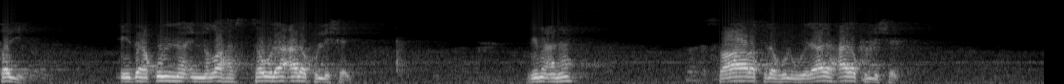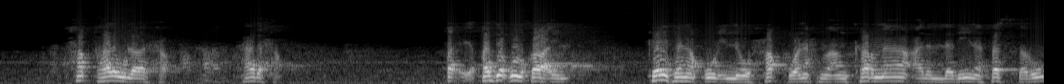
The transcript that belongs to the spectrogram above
طيب. إذا قلنا إن الله استولى على كل شيء بمعنى صارت له الولاية على كل شيء. حق هذا ولا غير حق؟ هذا حق. قد يقول قائل كيف نقول إنه حق ونحن أنكرنا على الذين فسروا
